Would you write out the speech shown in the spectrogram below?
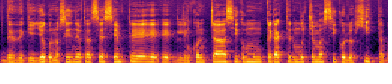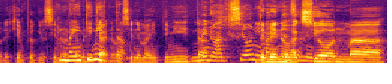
desde que yo conocí cine francés, siempre eh, eh, le encontraba así como un carácter mucho más psicologista, por ejemplo, que el cine Más norteamericano, un cine más intimista Menos acción y de más menos acción, más,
